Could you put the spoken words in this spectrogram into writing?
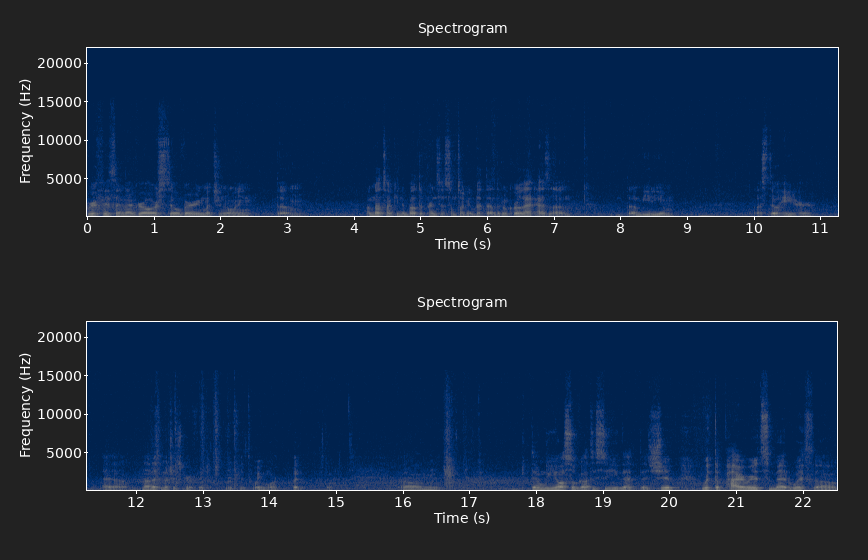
griffith and that girl are still very much annoying. The, um, i'm not talking about the princess i'm talking about that little girl that has a the medium. I still hate her. Um, not as much as Griffith. Griffith way more, but still. Um, then we also got to see that the ship with the pirates met with um,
